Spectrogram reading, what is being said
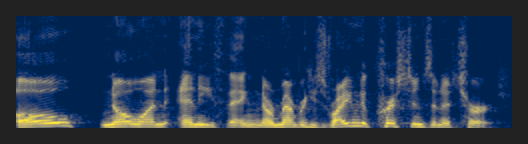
Owe no one anything. Now remember, he's writing to Christians in a church,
